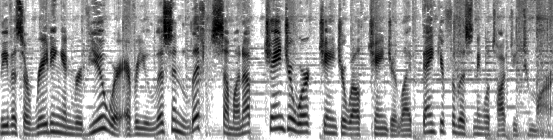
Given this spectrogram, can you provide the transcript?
Leave us a rating and review wherever you listen. Lift someone up, change your work, change your wealth, change your life. Thank you for listening. We'll talk to you tomorrow.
